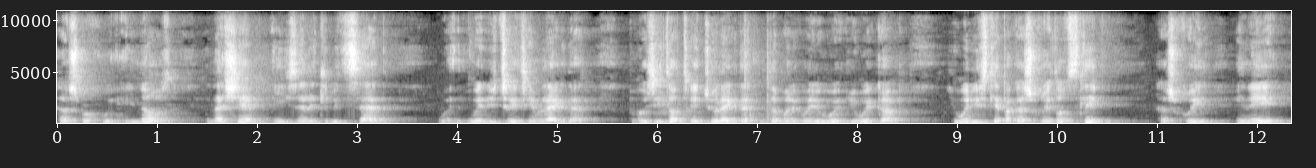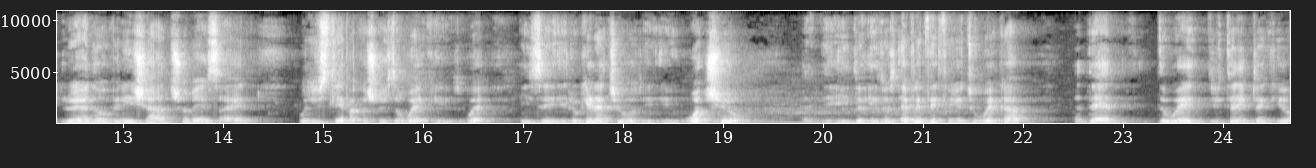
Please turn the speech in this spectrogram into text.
Hu, He knows. And Hashem is a little bit sad when, when you treat Him like that. Because He don't treat you like that in the morning when you, you wake up When you sleep, הקדוש ברוך הוא, you don't sleep. הקדוש ברוך הוא, הנה, לא ינום ולישן, שומר ישראל. When you sleep, הקדוש ברוך הוא is awake, he's awake. He's uh, looking at you, he, he watch you. And he, do- he does everything for you to wake up. And then the way you tell him thank you,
